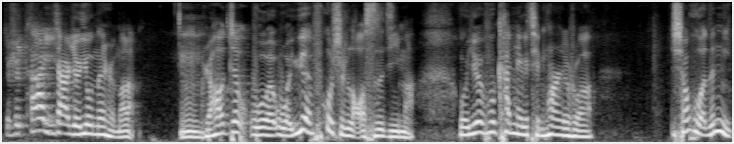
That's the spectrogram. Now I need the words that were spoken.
就是他一下就又那什么了。嗯，然后这我我岳父是老司机嘛，我岳父看这个情况就说：“小伙子，你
